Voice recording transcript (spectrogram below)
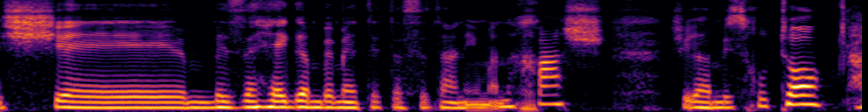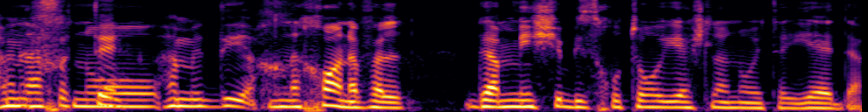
שמזהה גם באמת את השטן עם הנחש, שגם בזכותו המפתה, אנחנו... המדיח. נכון, אבל גם מי שבזכותו יש לנו את הידע.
